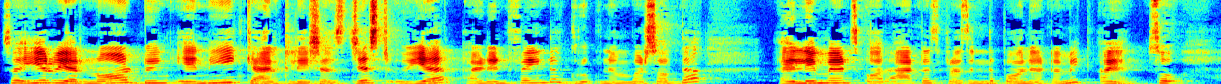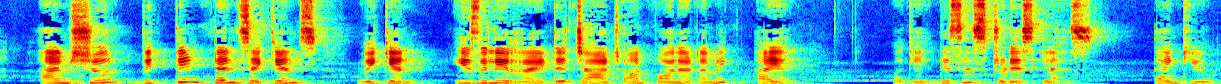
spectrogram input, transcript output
so here we are not doing any calculations, just we are identifying the group numbers of the elements or atoms present in the polyatomic ion. So I am sure within 10 seconds we can easily write the charge on polyatomic ion. Okay, this is today's class. Thank you.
